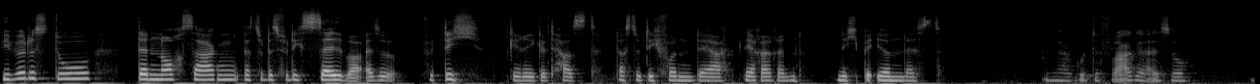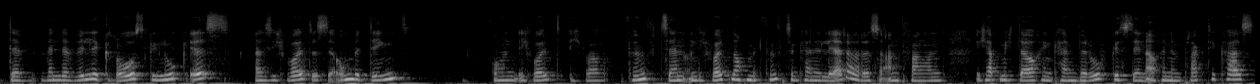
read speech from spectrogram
Wie würdest du denn noch sagen, dass du das für dich selber, also für dich geregelt hast, dass du dich von der Lehrerin nicht beirren lässt? Ja, gute Frage. Also, der, wenn der Wille groß genug ist, also ich wollte es ja unbedingt und ich wollte, ich war 15 und ich wollte noch mit 15 keine Lehre oder so anfangen und ich habe mich da auch in keinem Beruf gesehen, auch in den Praktikas.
